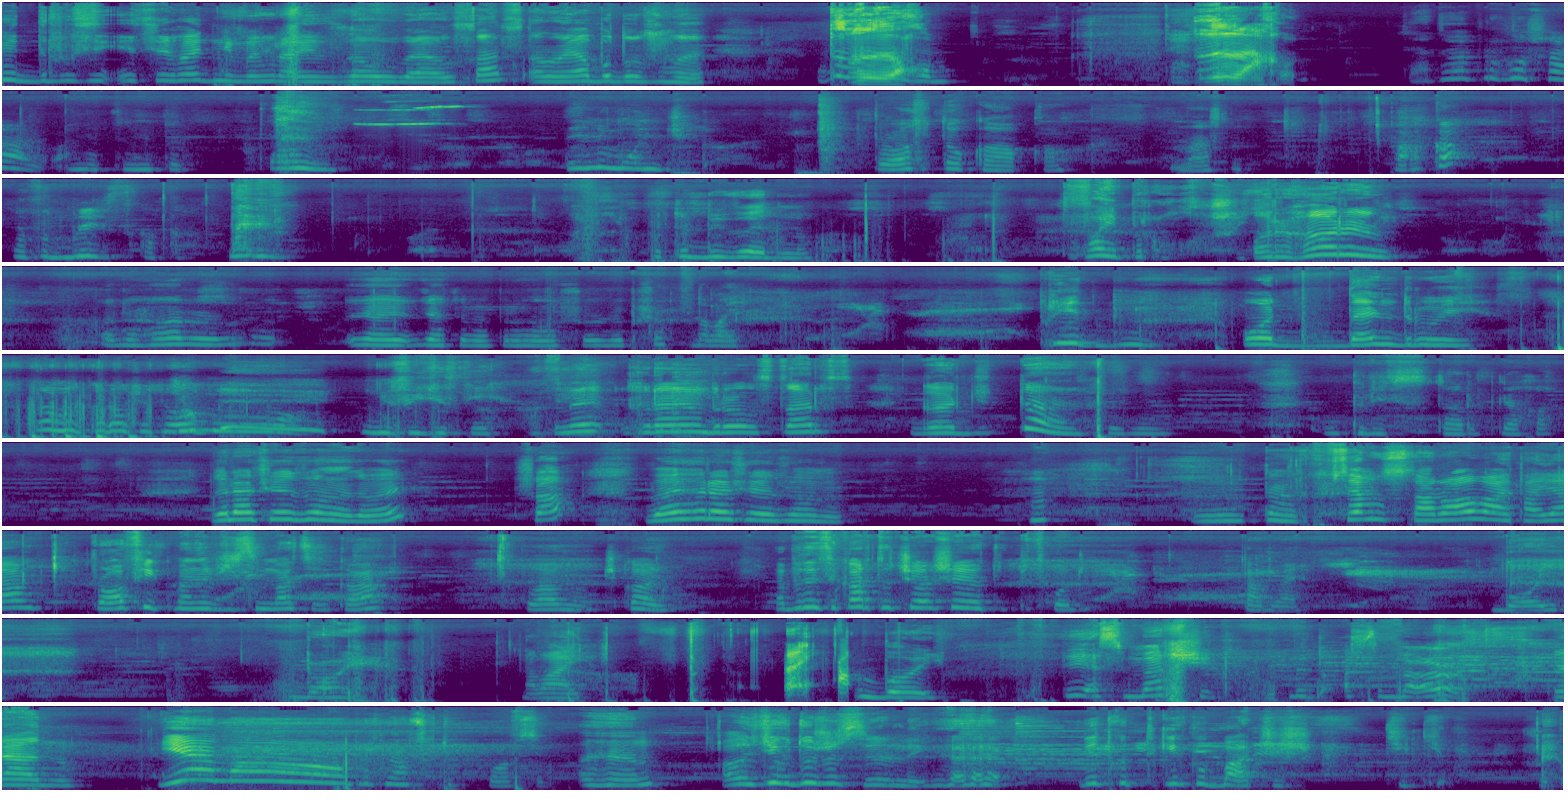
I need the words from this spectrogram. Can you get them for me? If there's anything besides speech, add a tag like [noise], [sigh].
Привіт, друзі! І сьогодні ми граємо знову Brawl Stars, але я буду з Драхом. Драхом. Я тебе приглашаю. А ні, це не ти. Ти лимончик. Просто кака. Власне. Кака? Я футболіст кака. По тобі видно. Давай приглашай. Аргари. Аргари. Я, я тебе приголошу ліпше. Давай. Привіт, Бу. О, день другий. Ну, ми, коротше, сьогодні... Міфічний. Ми граємо Brawl Stars. Гаджет. Та, Пристар, бляха. Гаряча зона, давай. Що? Давай гаряча зона. Так. Всем здорово, это я. Профік, в мене вже 17к. Ладно, чекай. Я буду цю карту чого ще я тут підходжу. Так, давай. Бой. Бой. Давай. Бой. Ти смерщик. Не до СМР. Реально. Єма! Нас хто попався. Ага. Але тік дуже сильний. [laughs] Рідко таких побачиш. Тіків.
